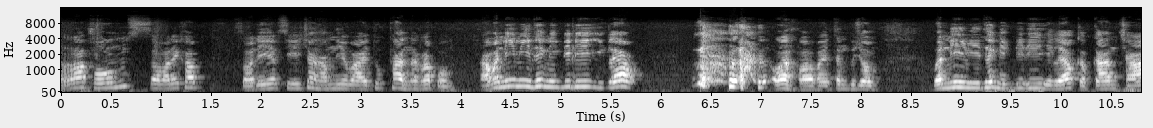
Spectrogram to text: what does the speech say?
ครับผมสวัสดีครับ สวัสดี FC ช่างทำดีวายทุกท่านนะครับผมอ่าวันนี้มีเทคนิคดีๆอีกแล้ว โอ้ขอไปท่านผู้ชม วันนี้มีเทคนิคดีๆอีกแล้วกับการใช้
